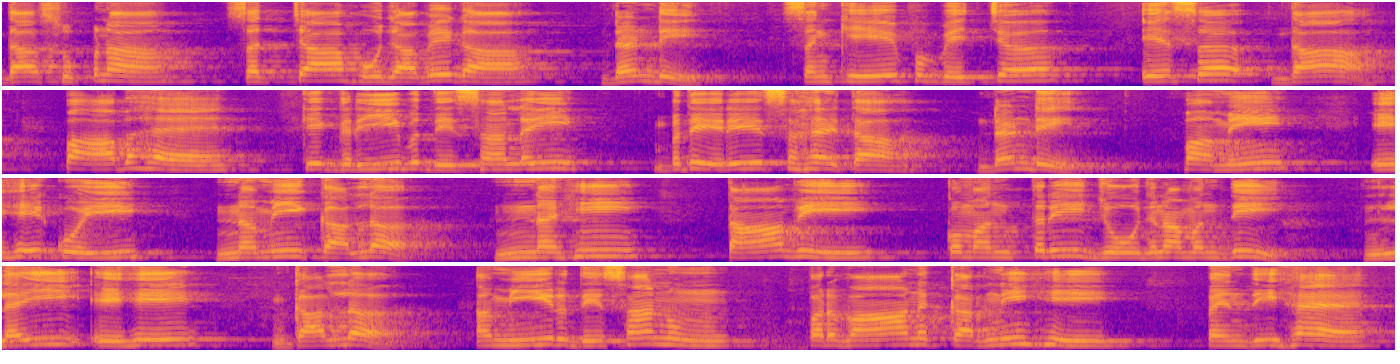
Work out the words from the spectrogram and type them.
ਦਾ ਸੁਪਨਾ ਸੱਚਾ ਹੋ ਜਾਵੇਗਾ, ਡੰਡੀ। ਸੰਖੇਪ ਵਿੱਚ ਇਸ ਦਾ ਭਾਵ ਹੈ ਕਿ ਗਰੀਬ ਦੇਸ਼ਾਂ ਲਈ ਵਧੇਰੇ ਸਹਾਇਤਾ ਡੰਡੇ, ਭਾਵੇਂ ਇਹ ਕੋਈ ਨਵੀਂ ਗੱਲ ਨਹੀਂ, ਤਾਂ ਵੀ ਕੌਮਾਂਤਰੀ ਯੋਜਨਾਬੰਦੀ ਲਈ ਇਹ ਗੱਲ ਅਮੀਰ ਦੇਸ਼ਾਂ ਨੂੰ ਪ੍ਰਵਾਨ ਕਰਨੀ ਹੀ ਪੈਂਦੀ ਹੈ।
